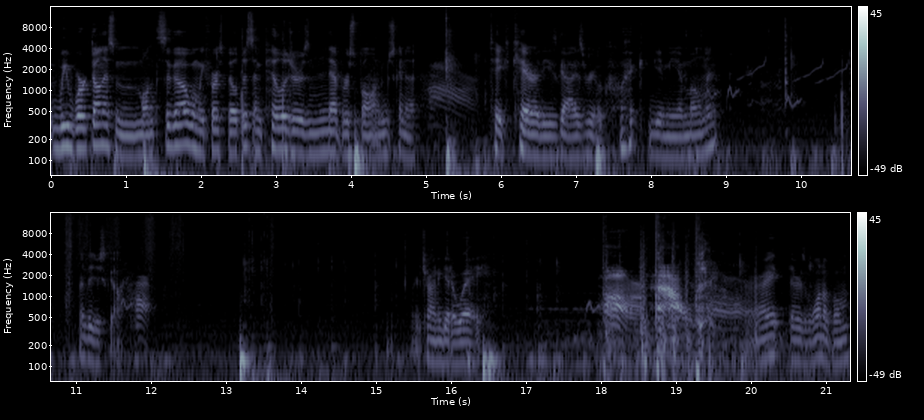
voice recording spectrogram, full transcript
we worked on this months ago when we first built this and pillagers never spawn. I'm just gonna take care of these guys real quick. Give me a moment. Where'd they just go? We're trying to get away. Alright, there's one of them.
